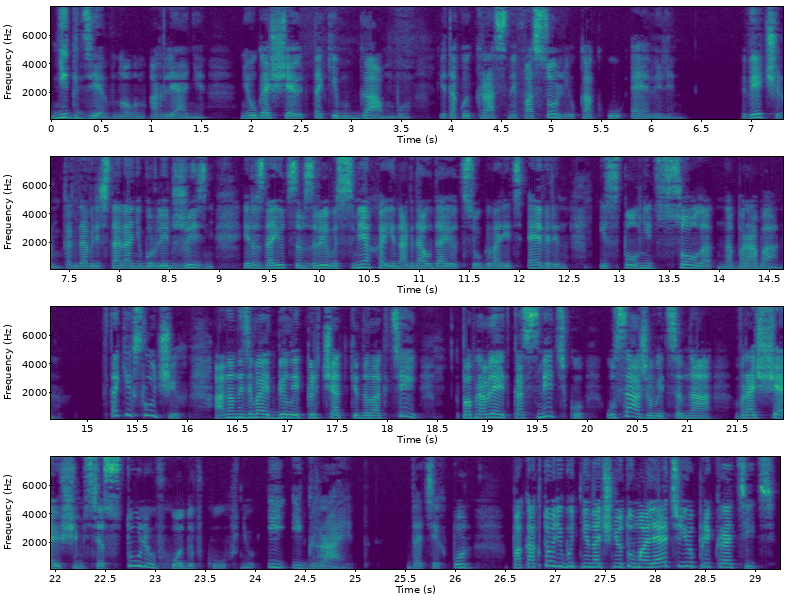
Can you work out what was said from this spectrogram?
Нигде в Новом Орлеане не угощают таким гамбо и такой красной фасолью, как у Эвелин. Вечером, когда в ресторане бурлит жизнь и раздаются взрывы смеха, иногда удается уговорить Эвелин исполнить соло на барабанах. В таких случаях она надевает белые перчатки до локтей, поправляет косметику, усаживается на вращающемся стуле у входа в кухню и играет до тех пор, пока кто-нибудь не начнет умолять ее прекратить.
